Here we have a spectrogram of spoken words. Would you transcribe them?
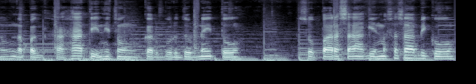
no, na paghahati nitong carburetor na ito, so para sa akin, masasabi ko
